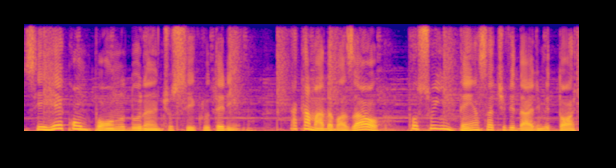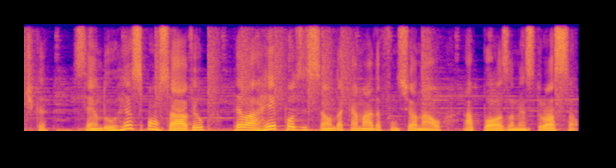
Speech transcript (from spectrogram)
se recompondo durante o ciclo uterino. A camada basal possui intensa atividade mitótica, sendo responsável pela reposição da camada funcional após a menstruação.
